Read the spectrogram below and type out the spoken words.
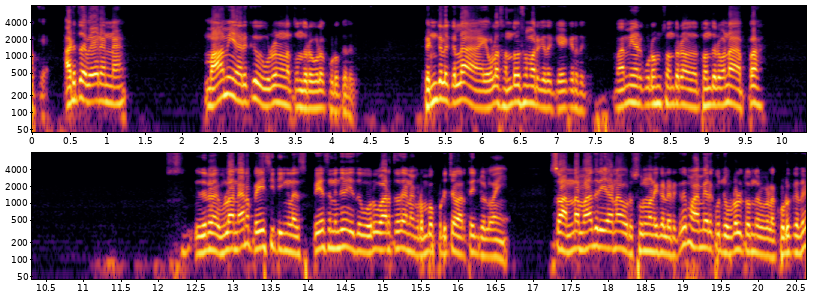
ஓகே. அடுத்த வேற என்ன? மாமியாருக்கு உடல்நல தொந்தரவுகளை கொடுக்குது. பெண்களுக்கெல்லாம் எவ்வளோ சந்தோஷமாக இருக்குது கேட்குறதுக்கு மாமியாருக்கு உடம்பு தொந்தரவு தொந்தரவுன்னா அப்பா. இதில் இவ்வளோ நேரம் பேசிட்டீங்களா பேசுனது இது ஒரு வார்த்தை தான் எனக்கு ரொம்ப பிடிச்ச வார்த்தைன்னு சொல்லுவாங்க. ஸோ அந்த மாதிரியான ஒரு சூழ்நிலைகள் இருக்குது. மாமியார் கொஞ்சம் உடல் தொந்தரவுகளை கொடுக்குது.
